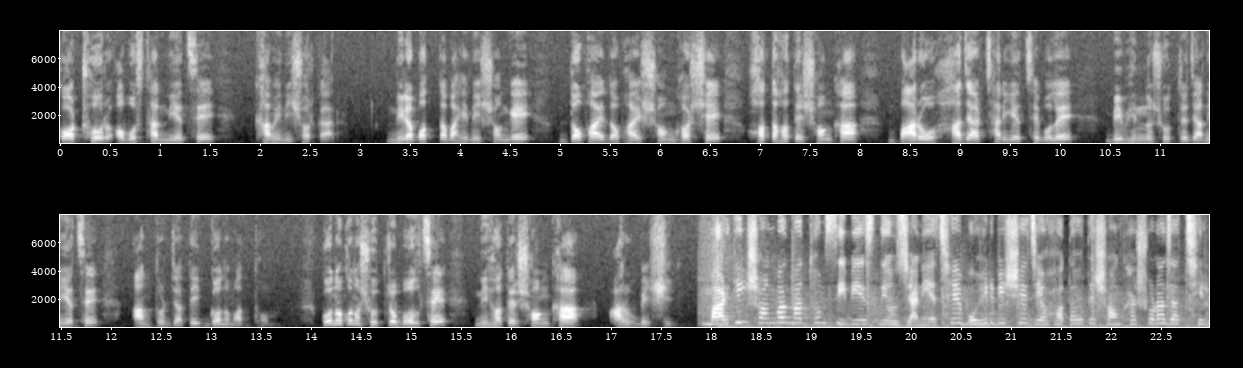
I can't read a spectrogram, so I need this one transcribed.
কঠোর অবস্থান নিয়েছে খামেনি সরকার। নিরাপত্তা বাহিনীর সঙ্গে দফায় দফায় সংঘর্ষে হতাহতের সংখ্যা বারো হাজার ছাড়িয়েছে বলে বিভিন্ন সূত্রে জানিয়েছে আন্তর্জাতিক গণমাধ্যম। কোনো কোনো সূত্র বলছে নিহতের সংখ্যা আরও বেশি। মার্কিন সংবাদ মাধ্যম সিবিএস নিউজ জানিয়েছে, বহির্বিশ্বে যে হতাহতের সংখ্যা শোনা যাচ্ছিল,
